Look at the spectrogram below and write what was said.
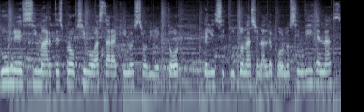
lunes y martes próximo va a estar aquí nuestro director del Instituto Nacional de Pueblos Indígenas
